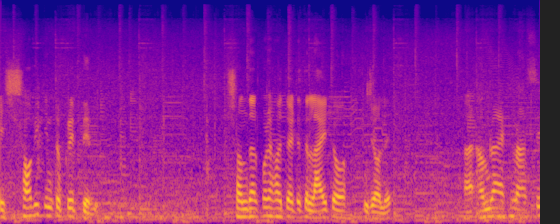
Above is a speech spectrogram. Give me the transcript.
এই সবই কিন্তু কৃত্রিম। সন্ধ্যার পরে হয়তো এটাতে লাইটও জ্বলে। আর আমরা এখন আছি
